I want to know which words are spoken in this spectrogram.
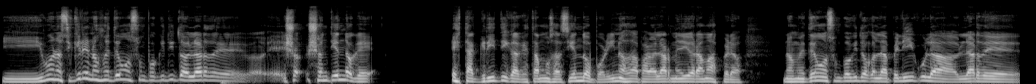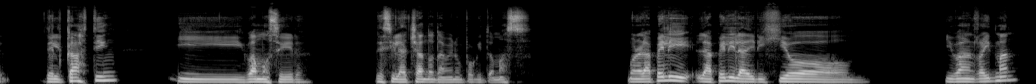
Y bueno, si quieren nos metemos un poquitito a hablar de... eh, Yo, yo entiendo que esta crítica que estamos haciendo por ahí nos da para hablar media hora más, pero nos metemos un poquito con la película, hablar de, del casting y vamos a ir deshilachando también un poquito más. Bueno, la peli la, peli la dirigió Iván Reitman,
